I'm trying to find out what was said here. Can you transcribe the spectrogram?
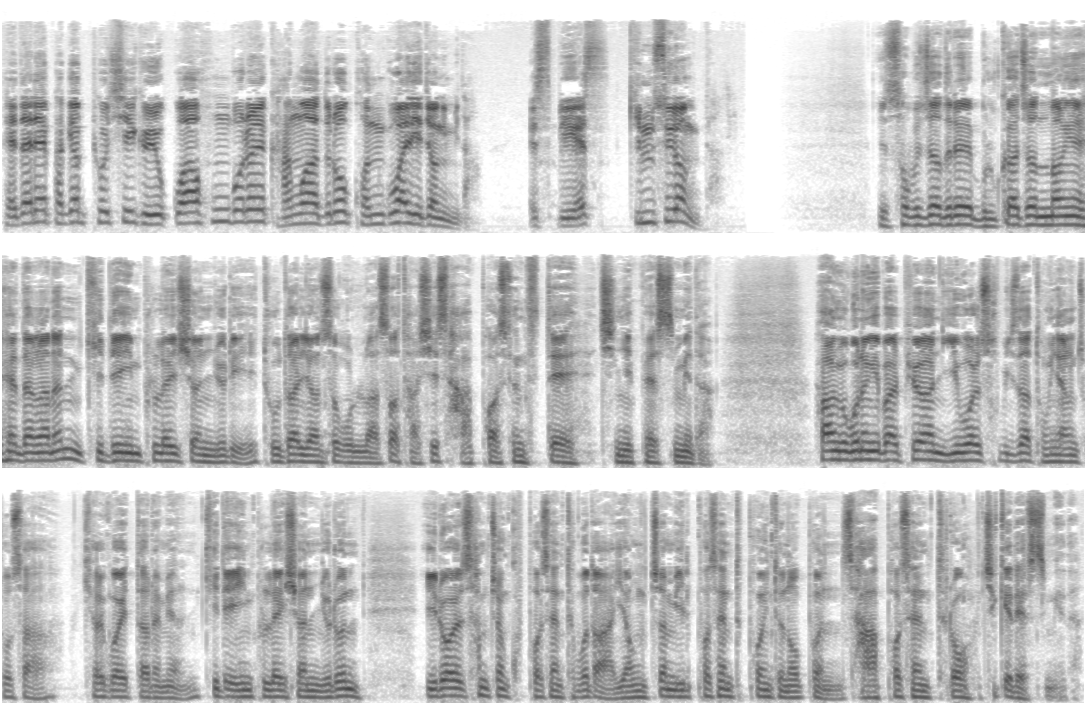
배달앱 가격 표시 교육과 홍보를 강화하도록 권고할 예정입니다. SBS 김수영입니다. 소비자들의 물가 전망에 해당하는 기대 인플레이션율이 두 달 연속 올라서 다시 4%대 진입했습니다. 한국은행이 발표한 2월 소비자 동향 조사 결과에 따르면 기대 인플레이션율은 1월 3.9%보다 0.1%포인트 높은 4%로 집계됐습니다.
